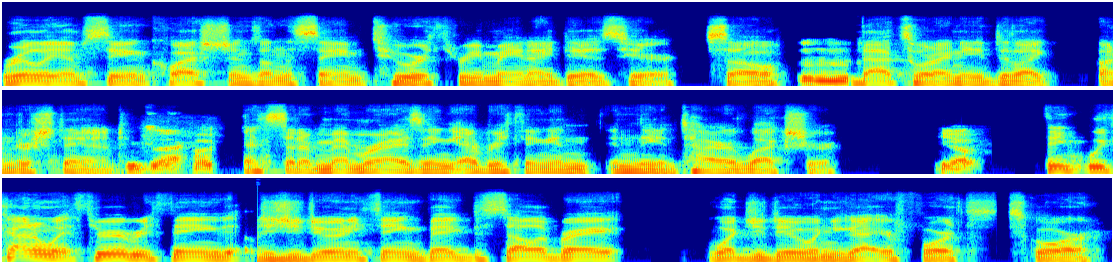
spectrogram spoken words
really, I'm seeing questions on the same two or three main ideas here. So Mhm. that's what I need to like understand Exactly. instead of memorizing everything in, in the entire lecture. Yep. I think we kind of went through everything. Did you do anything big to celebrate? What'd you do when you got your fourth score?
